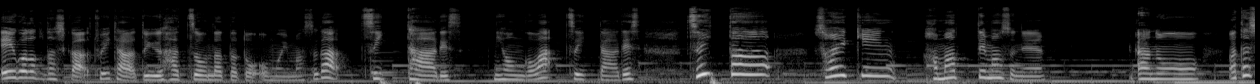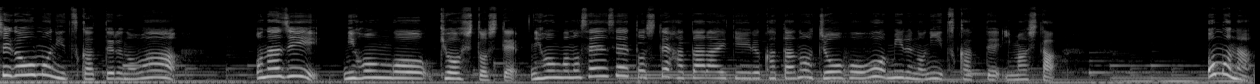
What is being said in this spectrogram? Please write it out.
英語だと確か Twitter という発音だったと思いますが Twitter です。日本語はツイッターです。ツイッター、最近ハマってますね。あの、私が主に使ってるのは、同じ日本語教師として、日本語の先生として働いている方の情報を見るのに使っていました。主な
